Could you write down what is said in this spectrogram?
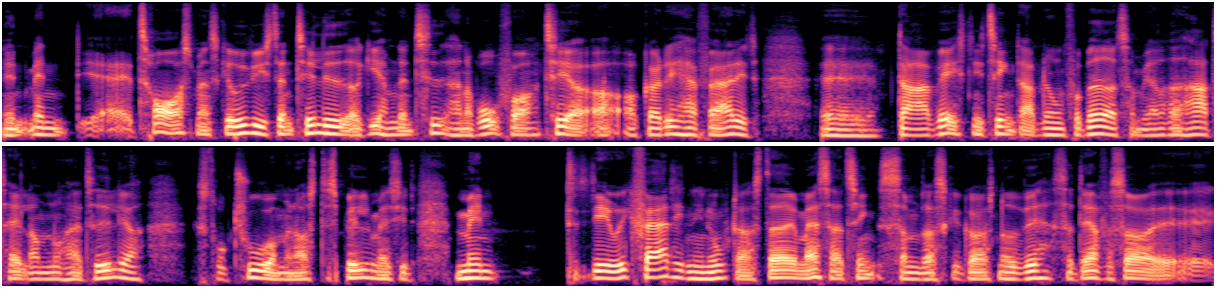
Men, men jeg tror også, man skal udvise den tillid og give ham den tid, han har brug for til at, at, at gøre det her færdigt. Øh, der er væsentlige ting, der er blevet forbedret, som vi allerede har talt om nu her tidligere. Struktur, men også det spilmæssigt. Men det er jo ikke færdigt endnu. Der er stadig masser af ting, som der skal gøres noget ved. Så derfor så øh,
